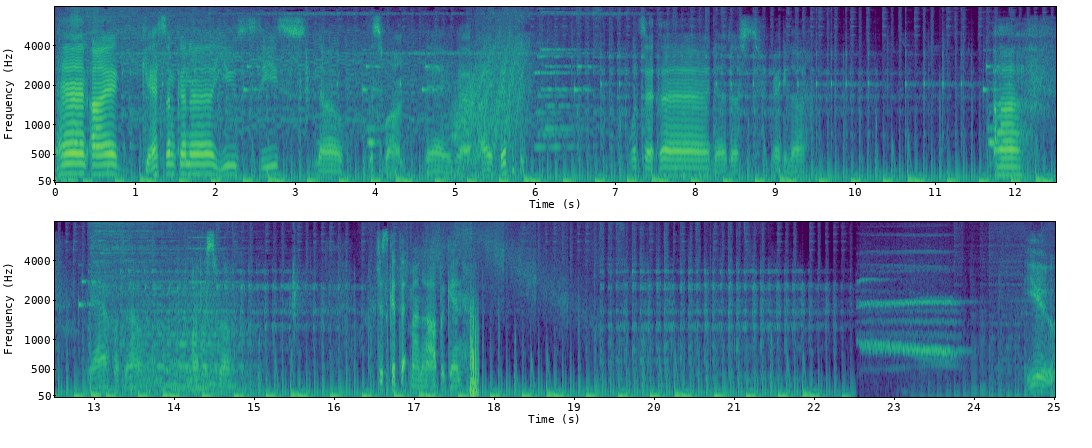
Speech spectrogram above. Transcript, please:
And I guess I'm gonna use these. No, this one. There we go. I did. What's that? Uh, no, just regular. Uh, yeah, what the hell? Might as well. Just get that mana up again. You.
